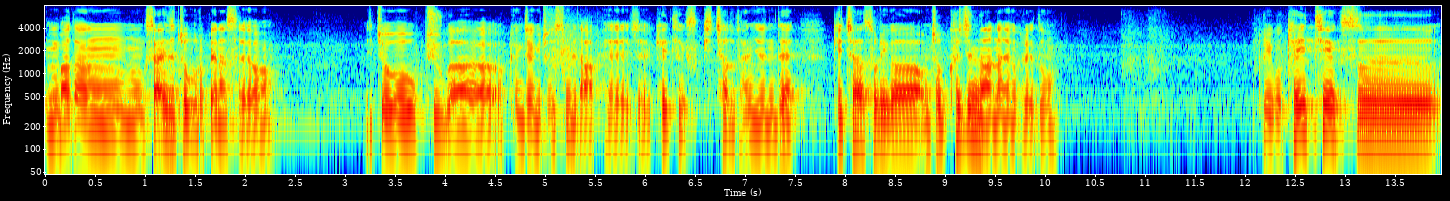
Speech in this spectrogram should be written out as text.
마당 사이드 쪽으로 빼놨어요. 이쪽 뷰가 굉장히 좋습니다. 앞에 이제 KTX 기차도 다니는데 기차 소리가 엄청 크지는 않아요. 그래도 그리고 KTX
